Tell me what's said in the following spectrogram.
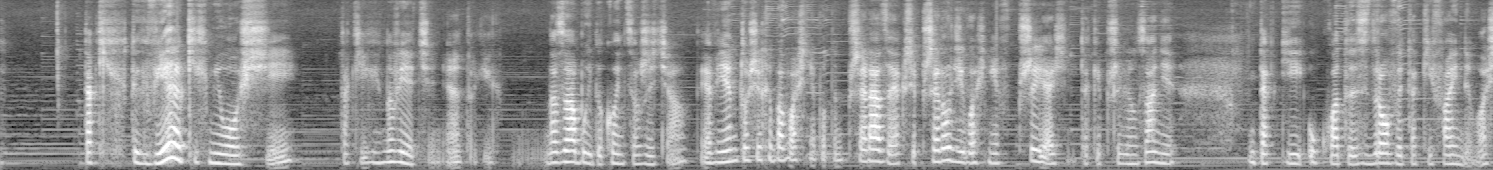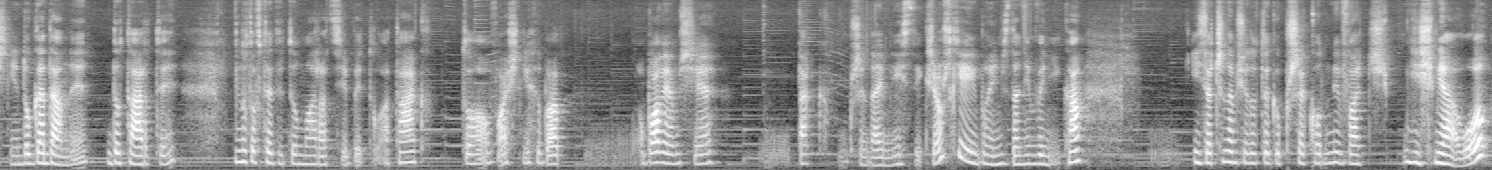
takich tych wielkich miłości, takich, no wiecie, nie, takich na zabój do końca życia. Ja wiem, to się chyba właśnie potem przeradza, jak się przerodzi właśnie w przyjaźń, takie przywiązanie i taki układ zdrowy, taki fajny, właśnie dogadany, dotarty, no to wtedy to ma rację bytu. A tak, to właśnie chyba obawiam się, tak przynajmniej z tej książki moim zdaniem wynika, i zaczynam się do tego przekonywać nieśmiało,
